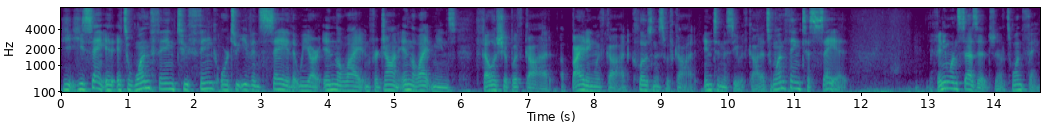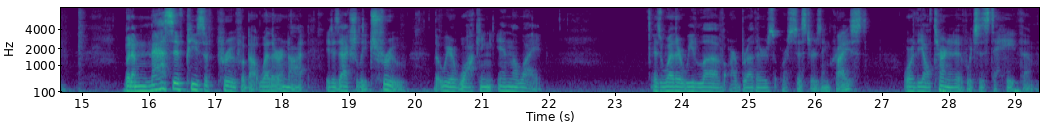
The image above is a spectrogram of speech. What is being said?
He, he's saying it, it's one thing to think or to even say that we are in the light. And for John, in the light means fellowship with God, abiding with God, closeness with God, intimacy with God. It's one thing to say it. If anyone says it, it's one thing. But a massive piece of proof about whether or not it is actually true that we are walking in the light is whether we love our brothers or sisters in Christ or the alternative, which is to hate them.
